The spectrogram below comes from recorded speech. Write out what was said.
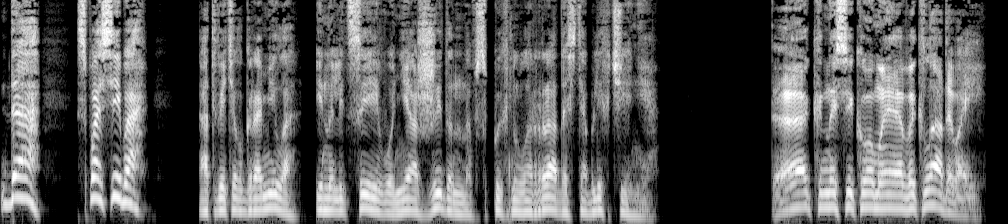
«Да, спасибо!» — ответил Громила, и на лице его неожиданно вспыхнула радость облегчения. «Так, насекомое, выкладывай!»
